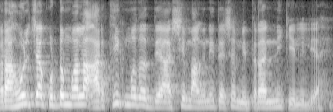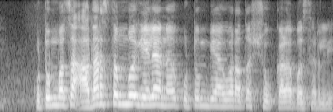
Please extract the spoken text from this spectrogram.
राहुलच्या कुटुंबाला आर्थिक मदत द्या अशी मागणी त्याच्या मित्रांनी केलेली आहे. कुटुंबाचा आधारस्तंभ गेल्यानं कुटुंबियावर आता शोककाळा पसरली.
